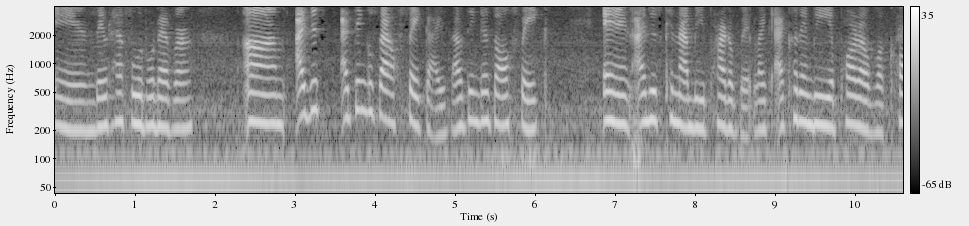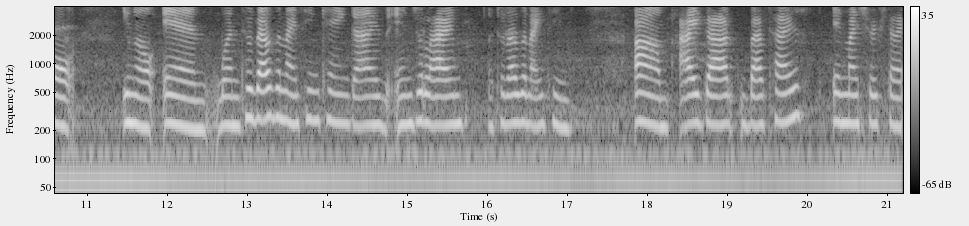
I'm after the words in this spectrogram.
and they would have food whatever Um, I just I think it's all fake, guys. I think it's all fake, and I just cannot be part of it. Like I couldn't be a part of a cult, you know. And when 2019 came, guys, in July 2019, um, I got baptized in my church that I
